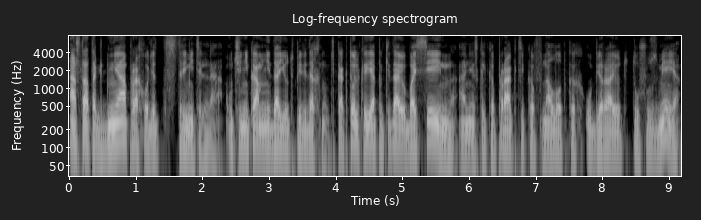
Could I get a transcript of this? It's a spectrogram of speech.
Остаток дня проходит стремительно. Ученикам не дают передохнуть. Как только я покидаю бассейн, а несколько практиков на лодках убирают тушу змея,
